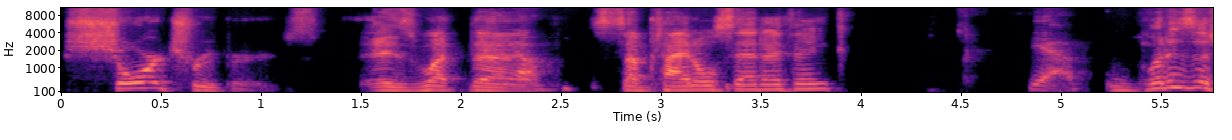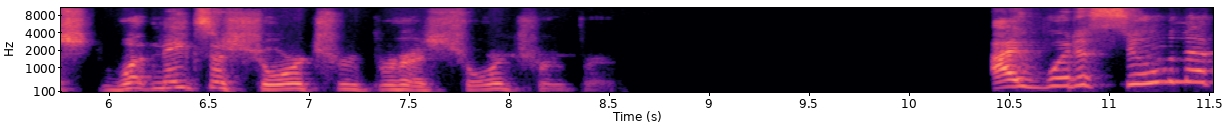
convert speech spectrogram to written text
Shore troopers is what the Yeah. subtitle said, I think. Yeah. What is a what makes a shore trooper a shore trooper? I would assume that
